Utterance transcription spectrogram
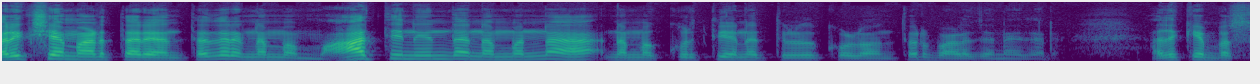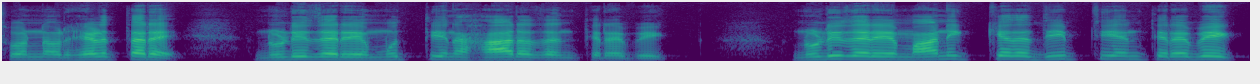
ಪರೀಕ್ಷೆ ಮಾಡ್ತಾರೆ ಅಂತಂದ್ರೆ ನಮ್ಮ ಮಾತಿನಿಂದ ನಮ್ಮನ್ನ, ನಮ್ಮ ಕೃತಿಯನ್ನು ತಿಳಿದುಕೊಳ್ಳುವಂಥವ್ರು ಬಹಳ ಜನ ಇದ್ದಾರೆ. ಅದಕ್ಕೆ ಬಸವಣ್ಣವ್ರು ಹೇಳ್ತಾರೆ, ನುಡಿದರೆ ಮುತ್ತಿನ ಹಾರದಂತಿರಬೇಕು, ನುಡಿದರೆ ಮಾಣಿಕ್ಯದ ದೀಪ್ತಿಯಂತಿರಬೇಕು,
